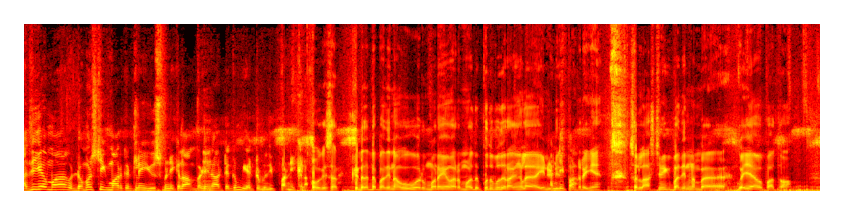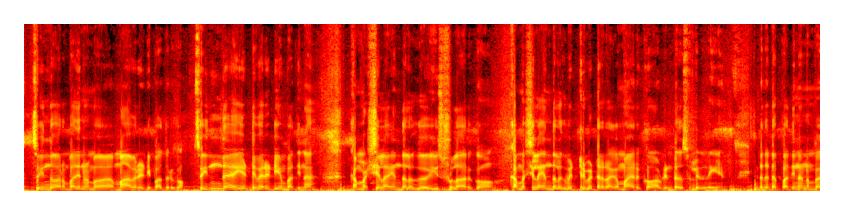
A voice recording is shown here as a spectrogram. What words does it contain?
அதிகமாக டொமஸ்டிக் மார்க்கெட்லையும் யூஸ் பண்ணிக்கலாம். வெளிநாட்டுக்கும் ஏற்றுமதி பண்ணிக்கலாம். ஓகே சார் கிட்டத்தட்ட பார்த்தீங்கன்னா ஒவ்வொரு முறையும் வரும்போது புது புது ரகங்களை இன்ட்ரடியூஸ். பண்ணுறீங்க ஸோ லாஸ்ட் வீக் பார்த்தீங்கன்னா நம்ம கொய்யாவை பார்த்தோம். ஸோ இந்த வாரம் பார்த்தீங்கன்னா நம்ம மா வெரைட்டி பார்த்துருக்கோம். ஸோ இந்த எட்டு வெரைட்டியும் பார்த்தீங்கன்னா கமர்ஷியலாக எந்த அளவுக்கு யூஸ்ஃபுல்லாக இருக்கும்? கமர்ஷியலாக எந்த அளவுக்கு வெற்றி பெற்ற ரகமாக இருக்கும் அப்படின்றத சொல்லியிருந்தீங்க. கிட்டத்தட்ட பார்த்தீங்கன்னா நம்ம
